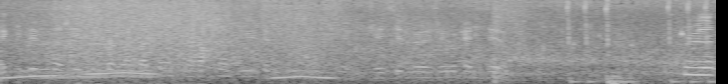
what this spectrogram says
Équipez-vous d'un GSM dans le bateau, on à la recherche du capitaine. Je vais essayer de le géolocaliser. Puis,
